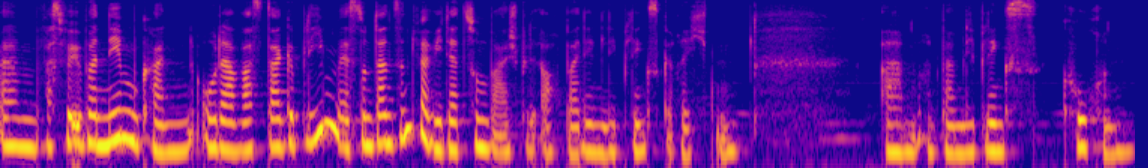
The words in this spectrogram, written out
ähm, was wir übernehmen können oder was da geblieben ist. Und dann sind wir wieder zum Beispiel auch bei den Lieblingsgerichten ähm, und beim Lieblingskuchen.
